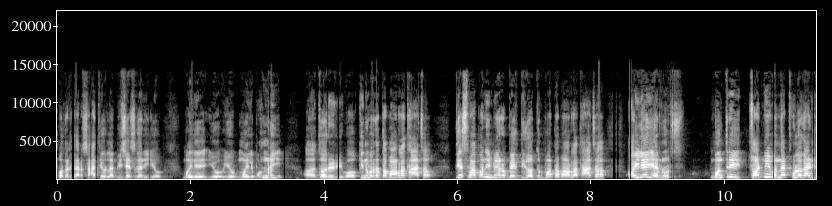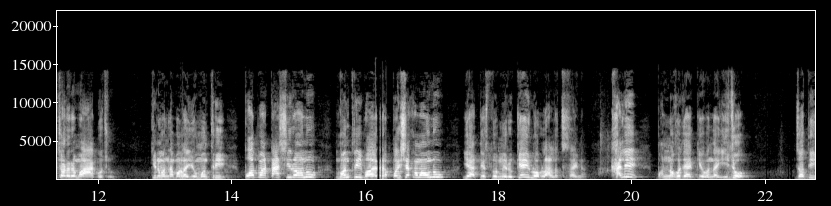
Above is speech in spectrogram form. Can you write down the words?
पत्रकार साथीहरूलाई विशेष गरी यो मैले यो यो मैले भन्नै जरुरी भयो। किन भन्दा तपाईँहरूलाई थाहा छ त्यसमा पनि मेरो व्यक्तिगत रूपमा तपाईँहरूलाई थाहा छ। अहिले हेर्नुहोस् मन्त्री चढ्ने भन्दा ठुलो गाडी चढेर म आएको छु। किन भन्दा मलाई यो मन्त्री पदमा टाँसिरहनु मन्त्री भएर पैसा कमाउनु या त्यस्तो मेरो केही लोभ लालच छैन। खालि भन्न खोजेको के हो भन्दा हिजो जति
